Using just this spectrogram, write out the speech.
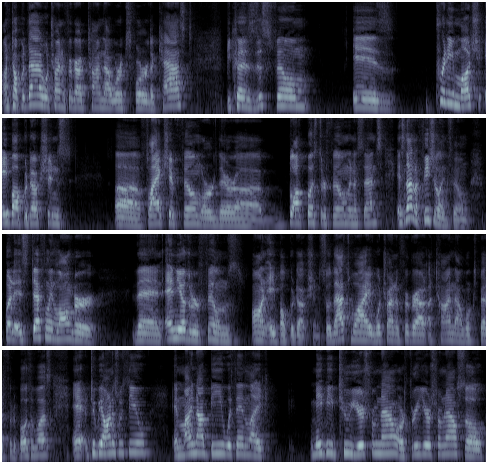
On top of that, we're trying to figure out time that works for the cast because this film is pretty much 8 Ball Productions' uh, flagship film or their uh, blockbuster film in a sense. It's not a feature-length film, but it's definitely longer than any other films on 8 Ball Productions. So that's why we're trying to figure out a time that works best for the both of us. And to be honest with you, it might not be within like maybe two years from now or three years from now. So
